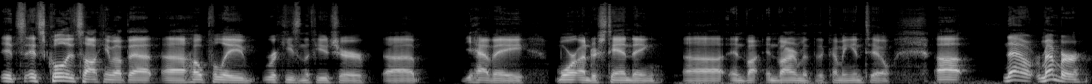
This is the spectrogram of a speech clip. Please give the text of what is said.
it's it's cool he's talking about that. Uh, hopefully, rookies in the future, uh, you have a more understanding uh, envi- environment that they're coming into. Now, remember,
